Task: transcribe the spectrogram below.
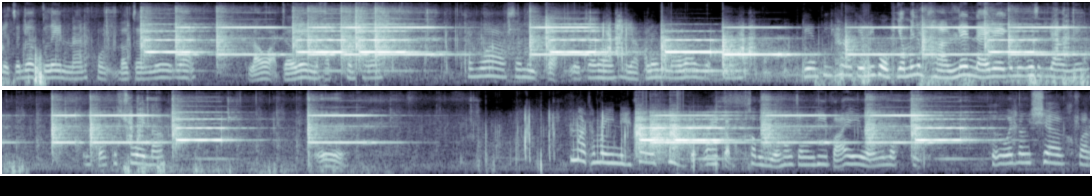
เดี๋ยวจะเลือกเล่นนะทุกคน เราจะเลือกว่าเราอะจะเล่นนะครับเพราะว่าเพราะว่าสนุกอะเดี๋ยวจะลองอยากเล่นนะว่าเกมที่ห้าเกมที่หกยังไม่ได้ผ่านเล่นไหนเลยก็ไม่รู้สักอย่างหนึงก็ก็ช่วยนะเออมาทำไมเนี่ยเจ้าหน้าที่บอกว่าให้กลับเข้าไปอยู่ห้องเจ้าหน้าที่ไปวางนกจิ เธอไม่ต้องเชื่อฟัง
